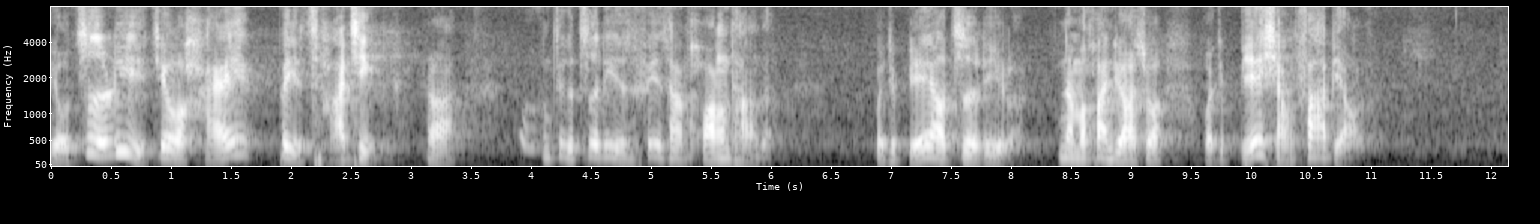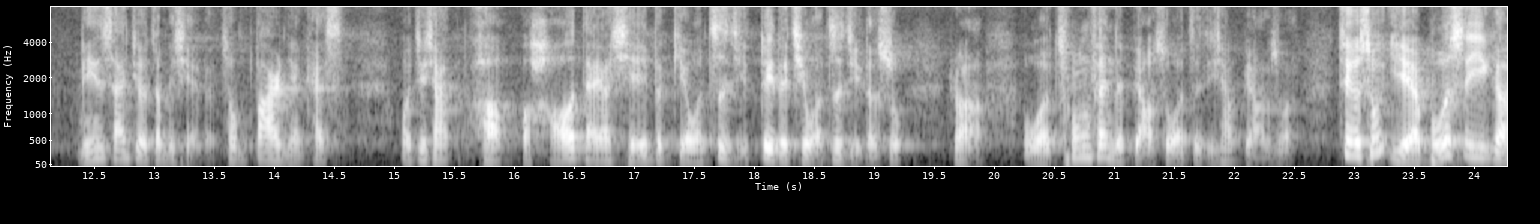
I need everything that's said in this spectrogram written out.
有自律，结果还被查禁，是吧？这个自律是非常荒唐的，我就别要自律了。那么换句话说，我就别想发表了。零三就这么写的，从八二年开始，我就想，好，我好歹要写一本给我自己对得起我自己的书，是吧？我充分的表述我自己想表述。这个书也不是一个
